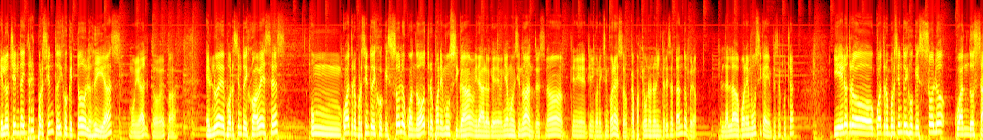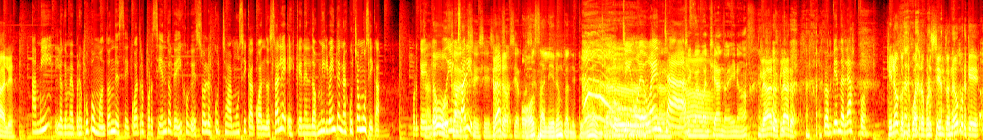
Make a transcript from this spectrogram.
El 83% dijo que todos los días. Muy alto, epa. El 9% dijo a veces. Un 4% dijo que solo cuando otro pone música. Mira lo que veníamos diciendo antes, ¿no? Tiene, tiene conexión con eso. Capaz que a uno no le interesa tanto, pero el de al lado pone música y empieza a escuchar. Y el otro 4% dijo que solo cuando sale. A mí lo que me preocupa un montón de ese 4% que dijo que solo escucha música cuando sale es que en el 2020 no escuchó música. Porque Claro. no Uh, pudimos Claro, salir. Sí, sí, sí, Claro. eso es cierto. O sí. salieron clandestinamente. Claro. Chingüengüencheando ahí, ¿no? Claro, claro. Rompiendo el aspo. Qué loco ese 4%, ¿no? Porque,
